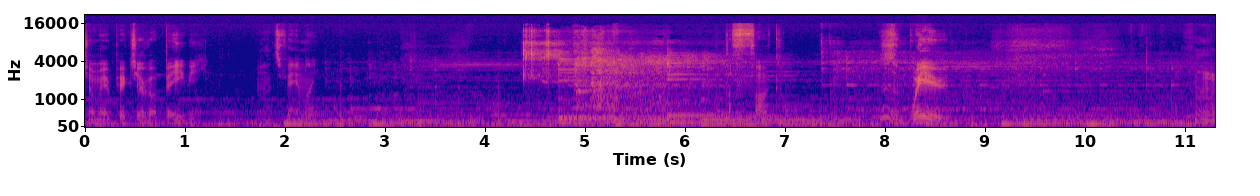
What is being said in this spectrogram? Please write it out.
Show me a picture of a baby and its family? What the fuck? This is weird. Hmm.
